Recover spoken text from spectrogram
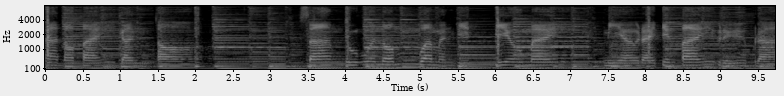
ท่าต่อไปกันต่อสามดูหัวนมว่ามันบิดเบี้ยวไหม มีอะไรเปลี่ยนไปหรือเปล่า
